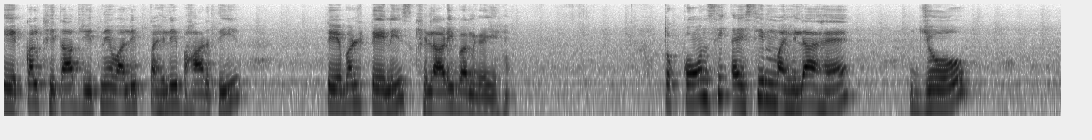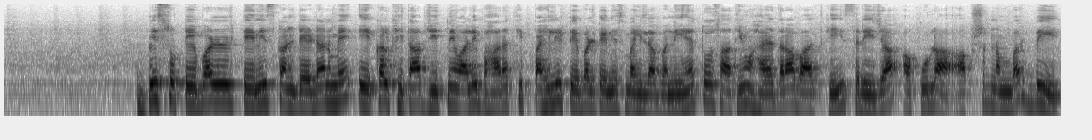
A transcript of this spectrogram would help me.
एकल खिताब जीतने वाली पहली भारतीय टेबल टेनिस खिलाड़ी बन गई हैं। तो कौन सी ऐसी महिला है जो विश्व टेबल टेनिस कंटेडर में एकल खिताब जीतने वाली भारत की पहली टेबल टेनिस महिला बनी है? तो साथियों, हैदराबाद की Sreeja Akula, option number B.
